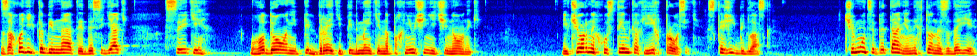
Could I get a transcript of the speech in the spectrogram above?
Заходять в кабінети, де сидять ситі, вгодовані, підбриті, підмиті, напахнючені чиновники. І в чорних хустинках їх просять. Скажіть, будь ласка, чому це питання ніхто не задає?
